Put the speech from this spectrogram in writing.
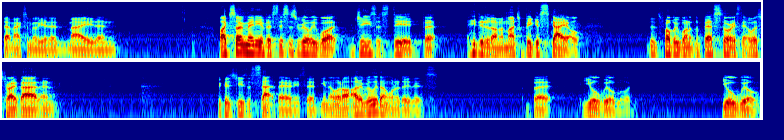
that Maximilian had made. And like so many of us, this is really what Jesus did, but he did it on a much bigger scale. It's probably one of the best stories to illustrate that. And because Jesus sat there and he said, You know what, I really don't want to do this, but your will, Lord. Your will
